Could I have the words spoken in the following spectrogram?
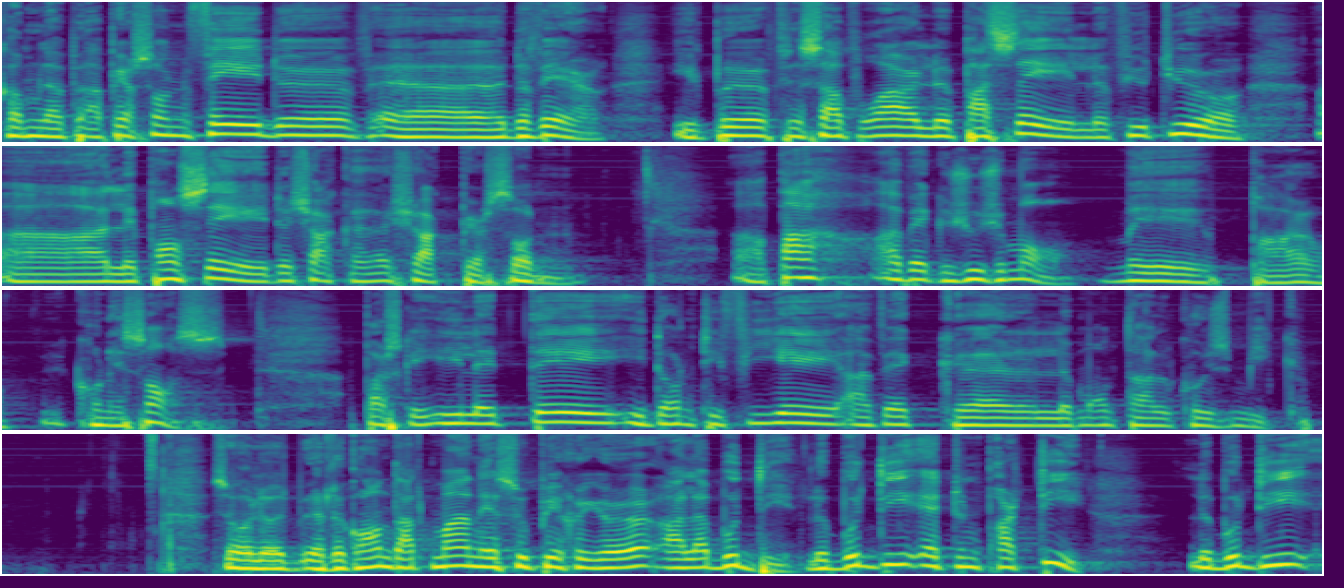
comme la, personne fait de, euh, de verre. Il peut savoir le passé, le futur, euh, les pensées de chaque, personne. pas avec jugement, mais par connaissance. Parce qu'il était identifié avec le mental cosmique le, grand Atman est supérieur à la Bouddhi. Le Bouddhi est une partie. Le Bouddhi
